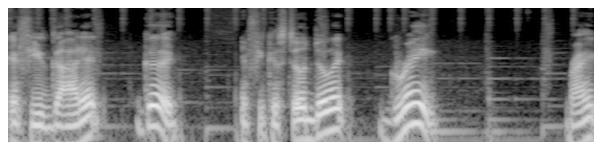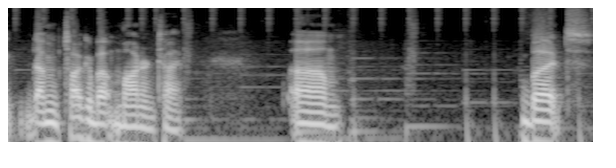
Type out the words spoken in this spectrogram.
If you got it, good. If you can still do it, great. Right? I'm talking about modern time. Um, but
